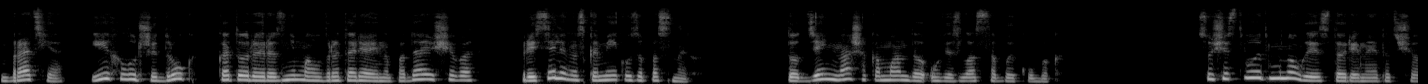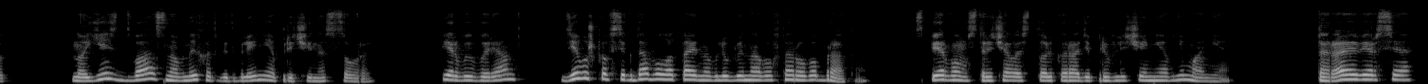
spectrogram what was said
Братья и их лучший друг, который разнимал вратаря и нападающего, Присели на скамейку запасных. В тот день наша команда увезла с собой кубок. Существует много историй на этот счет, но есть два основных ответвления причины ссоры. Первый вариант – девушка всегда была тайно влюблена во второго брата. С первым встречалась только ради привлечения внимания. Вторая версия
